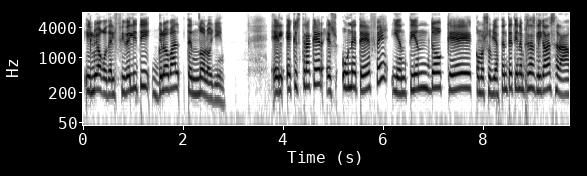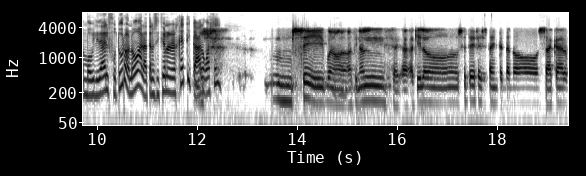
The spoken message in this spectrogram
Y luego del Fidelity Global Technology. El X-Tracker es un ETF y entiendo que como subyacente tiene empresas ligadas a la movilidad del futuro, ¿no? A la transición energética, algo así. Mm, Sí, bueno, al final aquí los ETFs están intentando sacar.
